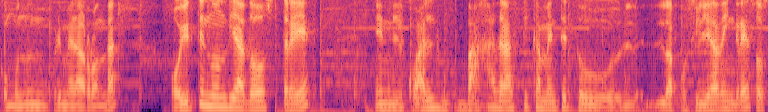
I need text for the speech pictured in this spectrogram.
como en una primera ronda, o irte en un día dos, tres, en el cual baja drásticamente tu, la posibilidad de ingresos.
